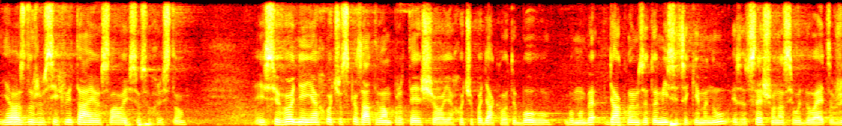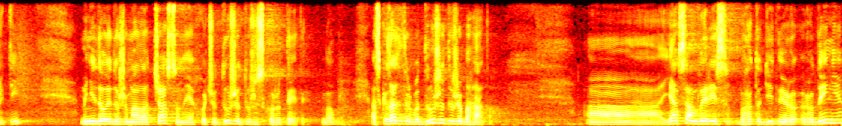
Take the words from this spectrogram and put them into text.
Я вас дуже всіх вітаю, слава Ісусу Христу. І сьогодні я хочу сказати вам про те, що я хочу подякувати Богу, бо ми дякуємо за той місяць, який минув, і за все, що у нас відбувається в житті. Мені дали дуже мало часу, але я хочу дуже-дуже скоротити. Добре? А сказати треба дуже-дуже багато. А, я сам виріс в багатодітній родині,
